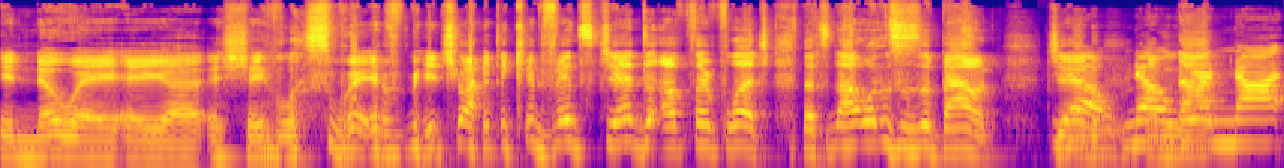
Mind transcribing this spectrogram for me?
in no way a, uh, a shameless way of me trying to convince Jen to up their pledge. That's not what this is about, Jen. no, no, not, we're not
